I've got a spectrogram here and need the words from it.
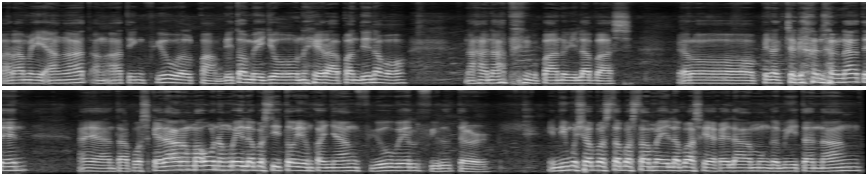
para may angat ang ating fuel pump. Dito medyo nahirapan din ako. Nahanapin ko paano ilabas. Pero pinagtyagaan lang natin. Ayan, tapos kailangan ng maunang mailabas dito yung kanyang fuel filter. Hindi mo siya basta-basta mailabas kaya kailangan mong gamitan ng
